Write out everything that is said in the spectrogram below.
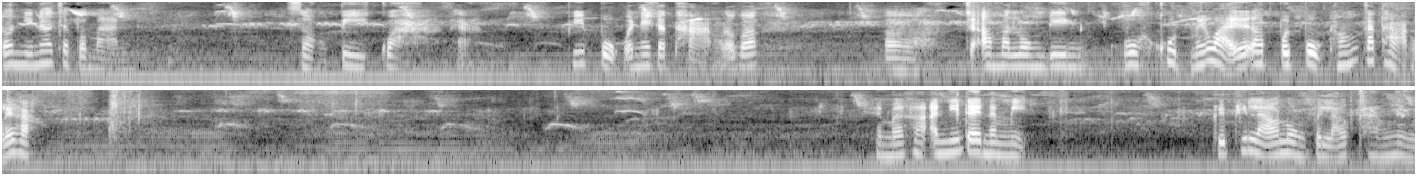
ต้นนี้น่าจะประมาณสองปีกว่าค่ะ พี่ปลูกไว้ในกระถางแล้วก็จะเอามาลงดินโอ้ขุดไม่ไหวเอาไปปลูกทั้งกระถางเลยค่ะ เห็นไหมคะ อันนี้ไดนามิก คลิปที่แล้วลงไปแล้วครั้งหนึ่ง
